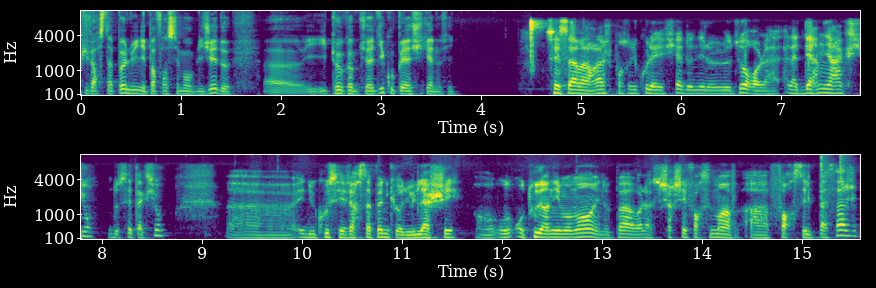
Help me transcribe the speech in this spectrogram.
Puis Verstappen, lui, n'est pas forcément obligé de. Euh, il peut, comme tu as dit, couper la chicane aussi. C'est ça. Alors là, je pense que du coup, la FIA a donné le, tour à la, dernière action de cette action. Euh, et du coup, c'est Verstappen qui aurait dû lâcher au, tout dernier moment et ne pas voilà, chercher forcément à, forcer le passage.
